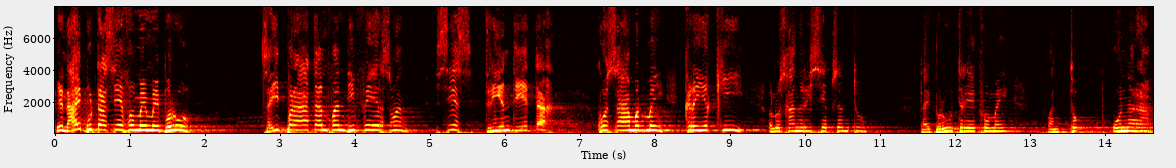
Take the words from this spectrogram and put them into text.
en hy boeta sê vir my my broer. Sy praat dan van die vers man. 6:33. Kom saam met my, kry 'n key en ons gaan resepsie toe. Daai broer trek vir my van top onderaf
